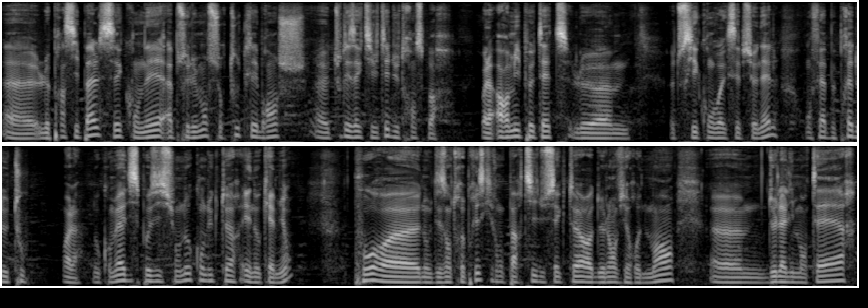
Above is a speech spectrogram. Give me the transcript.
le principal, c'est qu'on est absolument sur toutes les branches, toutes les activités du transport. Voilà, hormis peut-être le, tout ce qui est convoi exceptionnel, on fait à peu près de tout. Voilà, donc on met à disposition nos conducteurs et nos camions pour des entreprises qui font partie du secteur de l'environnement, de l'alimentaire,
